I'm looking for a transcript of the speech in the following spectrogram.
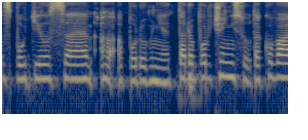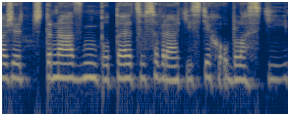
spotil se a, a podobně. Ta doporučení jsou taková, že 14 dní poté, co se vrátí z těch oblastí,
